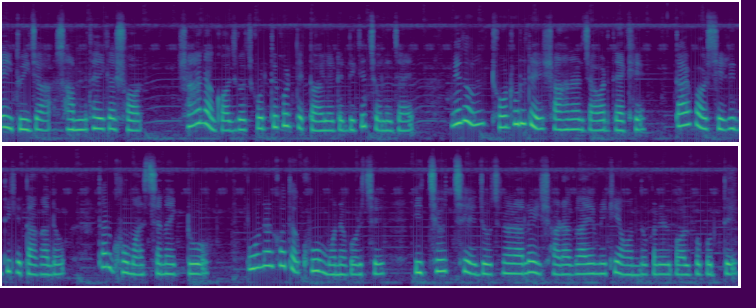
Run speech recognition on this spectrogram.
এই তুই যা, সামনে থাইকা সর। শাহানা গজগজ করতে করতে টয়লেটের দিকে চলে যায়। মৃদুল ঠোঁট উল্টে শাহানার যাওয়ার দেখে। তারপর সিঁড়ির দিকে তাকালো। তার ঘুম আসছে না একটুও। পূর্ণার কথা খুব মনে পড়ছে। ইচ্ছে হচ্ছে জ্যোৎস্নার আলোয় সারা গায়ে মেখে অন্ধকারের গল্প করতে।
